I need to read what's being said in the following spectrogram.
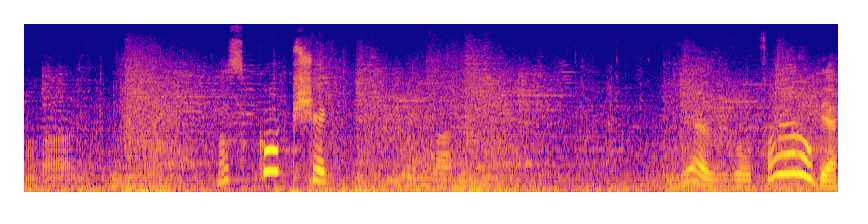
No tak. No skup się, kurwa. Jezu, co ja robię?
